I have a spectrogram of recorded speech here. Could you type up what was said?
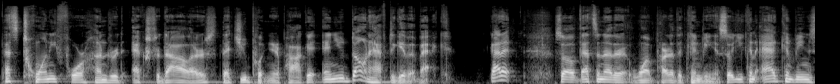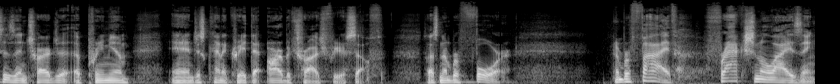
that's 2400 extra dollars that you put in your pocket and you don't have to give it back. Got it? So that's another one part of the convenience. So you can add conveniences and charge a, a premium and just kind of create that arbitrage for yourself. So that's number four. Number five, fractionalizing.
